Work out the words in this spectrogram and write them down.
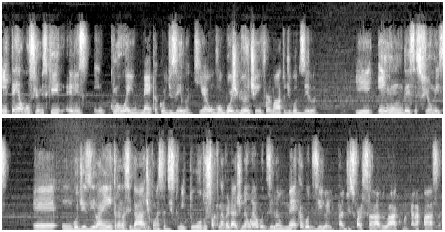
E tem alguns filmes que eles incluem o Mecha Godzilla, que é um robô gigante em formato de Godzilla. E em um desses filmes, é, um Godzilla entra na cidade, começa a destruir tudo, só que na verdade não é o Godzilla, é o Mecha Godzilla. Ele tá disfarçado lá com uma carapaça,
